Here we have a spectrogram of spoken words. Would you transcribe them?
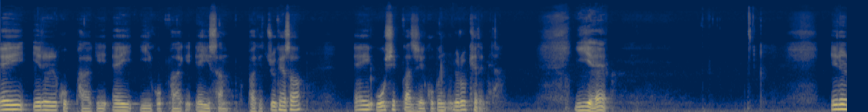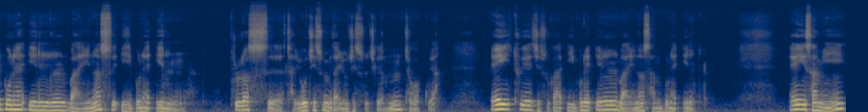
A1 곱하기 A2 곱하기 A3 곱하기 쭉 해서 A50까지의 곱은 이렇게 됩니다. 2에 1분의 1 마이너스 2분의 1 플러스 자, 요 지수입니다. 요 지수 지금 적었고요. A2의 지수가 2분의 1 마이너스 3분의 1 A3이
